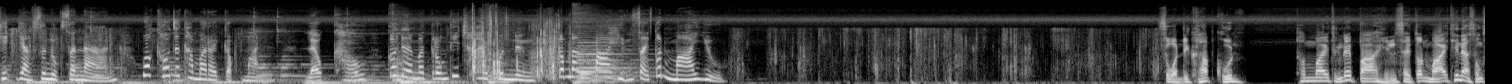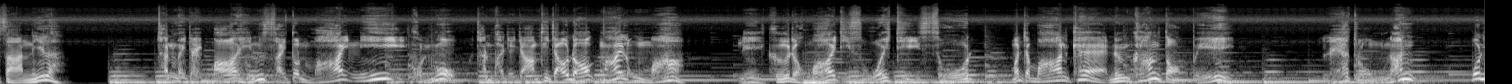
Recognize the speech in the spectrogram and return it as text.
คิดอย่างสนุกสนานว่าเขาจะทำอะไรกับมัน แล้วเขาก็เดินมาตรงที่ชายคนหนึ่งกำลังปาหินใส่ต้นไม้อยู่ สวัสดีครับคุณ ทำไมถึงได้ปาหินใส่ต้นไม้ที่น่าสงสารนี้ล่ะ ฉันไม่ได้ปาหินใส่ต้นไม้นี้ คนโง่ ฉันพยายามที่จะเอาดอกไม้ลงมา นี่คือดอกไม้ที่สวยที่สุด มันจะบานแค่หนึ่งครั้งต่อปี และตรงนั้น บน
